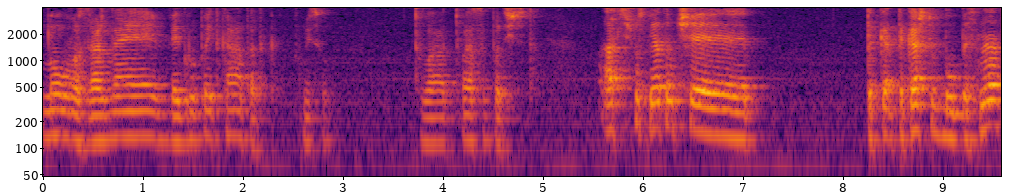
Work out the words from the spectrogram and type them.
много възраждане, В група и така нататък. В смисъл. Това, това са пътищата. Аз лично смятам, че така, така ще го обясна.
